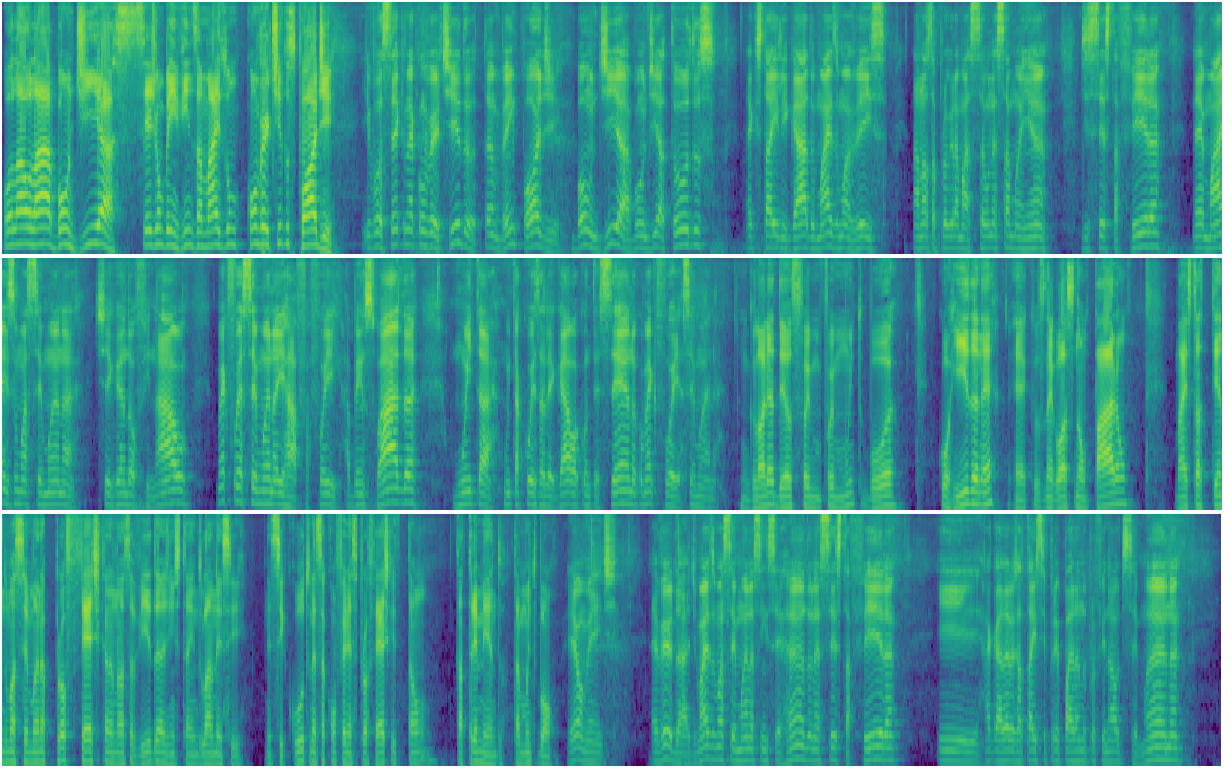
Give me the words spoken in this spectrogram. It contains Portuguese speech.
Olá, olá, bom dia! Sejam bem-vindos a mais um Convertidos Pod. E você que não é convertido, também pode. Bom dia, bom dia a todos é que está aí ligado mais uma vez na nossa programação nessa manhã de sexta-feira, né? Mais uma semana chegando ao final. Como é que foi a semana aí, Rafa? Foi abençoada? Muita, muita coisa legal acontecendo. Como é que foi a semana? Glória a Deus, foi, foi muito boa corrida, né? É, que os negócios não param, mas está tendo uma semana profética na nossa vida. A gente está indo lá nesse, nesse culto, nessa conferência profética, então tá tremendo, tá muito bom. Realmente, é verdade. Mais uma semana se encerrando, né? Sexta-feira, e a galera já está aí se preparando para o final de semana.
